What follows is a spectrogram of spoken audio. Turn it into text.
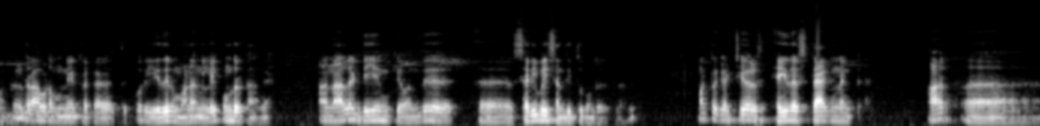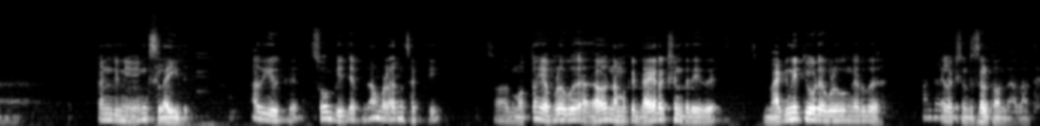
மக்கள் திராவிட முன்னேற்ற கழகத்துக்கு ஒரு எதிர் மனநிலை கொண்டு இருக்காங்க அதனால் டிஎம்கே வந்து சரிவை சந்தித்து கொண்டு இருக்கிறது மற்ற கட்சிகள் either stagnant or continuing slide அது இருக்குது ஸோ பிஜேபி தான் வளரும் சக்தி. ஸோ அது மொத்தம் எவ்வளவு? அதாவது நமக்கு டைரக்ஷன் தெரியுது. மேக்னிடியூட் எவ்வளவுங்கிறது அந்த எலெக்ஷன் ரிசல்ட் வந்தால் தான் தெரியும்.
